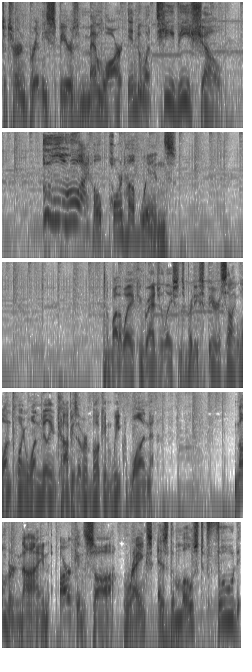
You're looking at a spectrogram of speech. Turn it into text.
to turn Britney Spears' memoir into a TV show. Ooh, I hope Pornhub wins. By the way, congratulations, Britney Spears selling 1.1 million copies of her book in week one. Number nine, Arkansas ranks as the most food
